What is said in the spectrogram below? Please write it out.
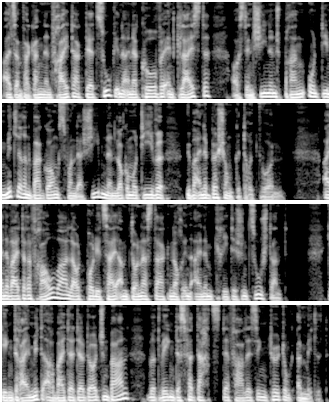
als am vergangenen Freitag der Zug in einer Kurve entgleiste, aus den Schienen sprang und die mittleren Waggons von der schiebenden Lokomotive über eine Böschung gedrückt wurden. Eine weitere Frau war laut Polizei am Donnerstag noch in einem kritischen Zustand. Gegen drei Mitarbeiter der Deutschen Bahn wird wegen des Verdachts der fahrlässigen Tötung ermittelt.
